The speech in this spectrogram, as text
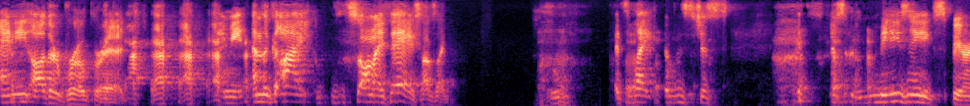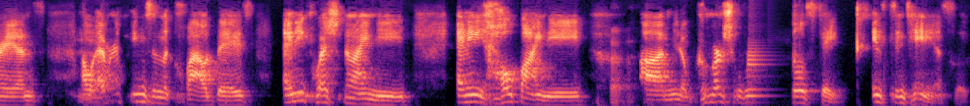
any other brokerage. I mean, and the guy saw my face. I was like, it's like, it was just, it's just an amazing experience. Yeah. How everything's in the cloud base. Any question I need, any help I need, um, you know, commercial real estate instantaneously.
